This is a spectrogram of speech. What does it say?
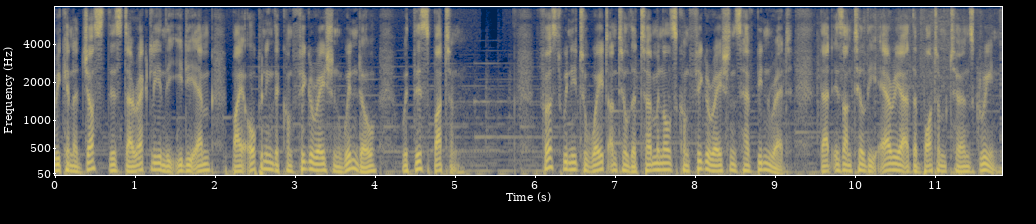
We can adjust this directly in the EDM by opening the configuration window with this button. First, we need to wait until the terminal's configurations have been read, that is until the area at the bottom turns green.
